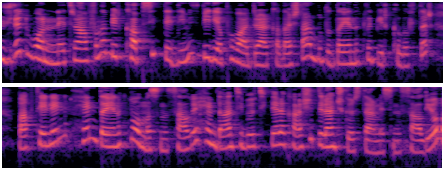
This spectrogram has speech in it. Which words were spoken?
hücre duvarının etrafına bir kapsit dediğimiz bir yapı vardır arkadaşlar. Bu da dayanıklı bir kılıftır. Bakterilerin hem dayanıklı olmasını sağlıyor hem de antibiyotiklere karşı direnç göstermesini sağlıyor.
